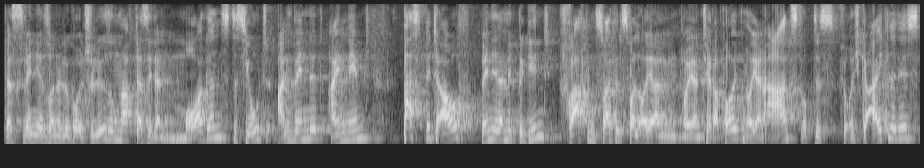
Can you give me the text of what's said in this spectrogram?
dass wenn ihr so eine Lugolsche Lösung macht, dass ihr dann morgens das Jod anwendet, einnehmt. Passt bitte auf, wenn ihr damit beginnt, fragt im Zweifelsfall euren, euren Therapeuten, euren Arzt, ob das für euch geeignet ist.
